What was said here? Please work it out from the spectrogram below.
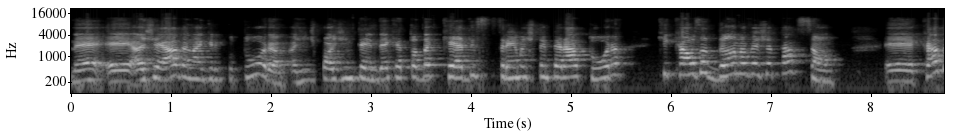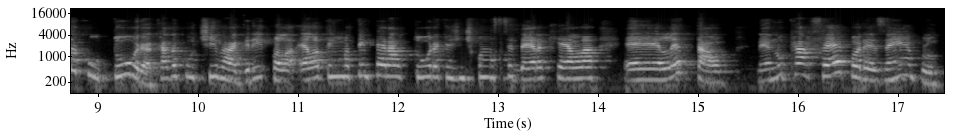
Né? É, a geada na agricultura, a gente pode entender que é toda queda extrema de temperatura que causa dano à vegetação. É, cada cultura, cada cultivo agrícola, ela tem uma temperatura que a gente considera que ela é letal. Né? No café, por exemplo,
